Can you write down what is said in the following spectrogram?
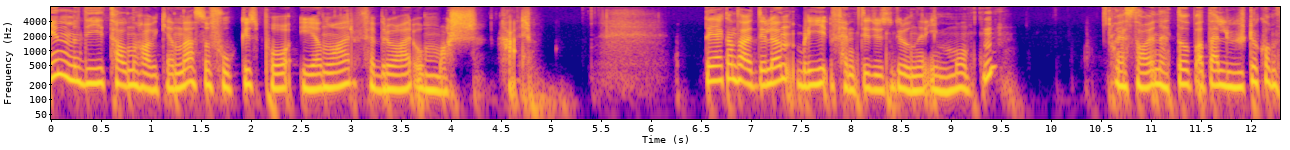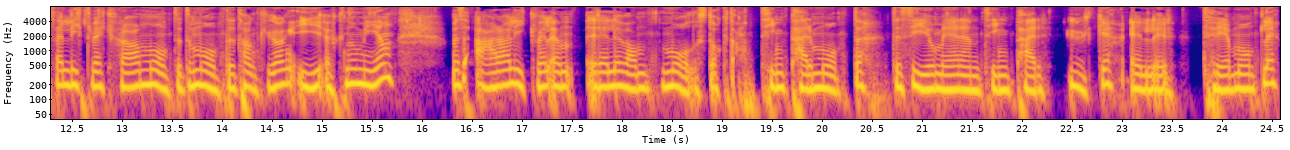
inn, men de tallene har vi ikke ennå, så fokus på januar, februar og mars her. Det jeg kan ta ut i lønn, blir 50 000 kroner i måneden. Og jeg sa jo nettopp at det er lurt å komme seg litt vekk fra måned-til-måned-tankegang i økonomien. Men så er det allikevel en relevant målestokk, da. Ting per måned. Det sier jo mer enn ting per uke, eller tre månedlig.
